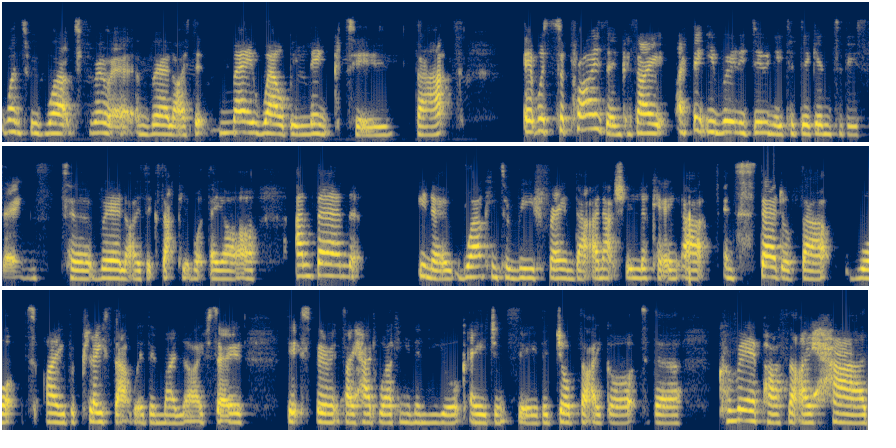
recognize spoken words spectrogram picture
once we worked through it and realised it may well be linked to that. It was surprising because I, I think you really do need to dig into these things to realise exactly what they are. And then you know, working to reframe that and actually looking at instead of that, what I replaced that with in my life. So the experience I had working in a New York agency, the job that I got, the career path that I had,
